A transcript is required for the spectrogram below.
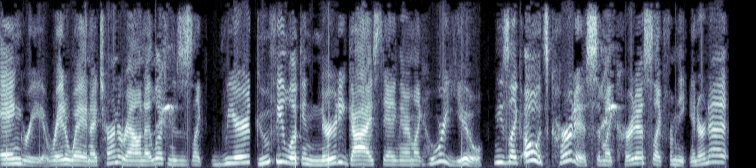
angry right away and I turned around, I looked and there's this like weird, goofy looking nerdy guy standing there. I'm like, "Who are you?" And he's like, "Oh, it's Curtis." I'm like, "Curtis like from the internet?"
